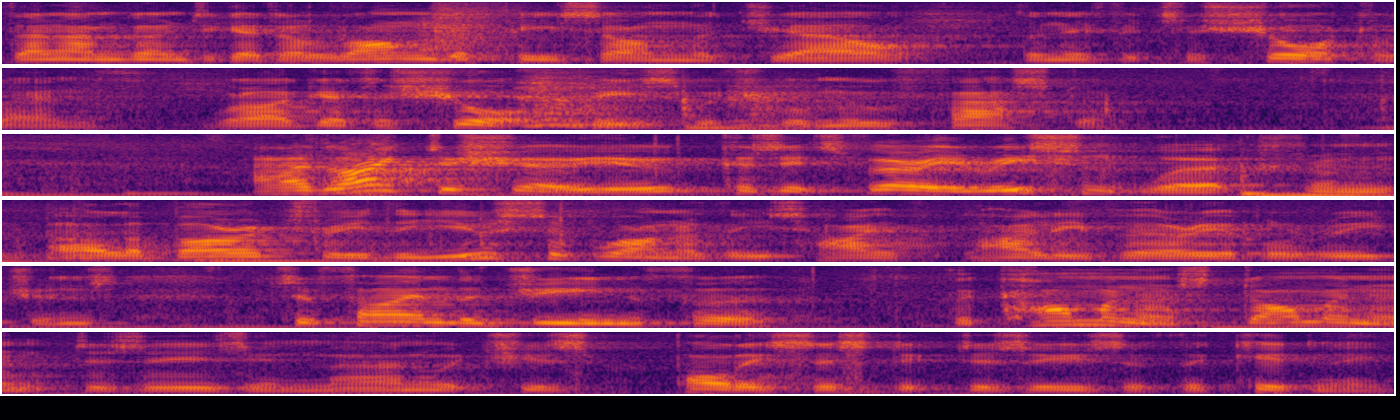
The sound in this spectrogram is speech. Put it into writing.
then I'm going to get a longer piece on the gel than if it's a short length, where I get a short piece which will move faster. And I'd like to show you, because it's very recent work from our laboratory, the use of one of these high, highly variable regions to find the gene for the commonest dominant disease in man, which is polycystic disease of the kidney.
